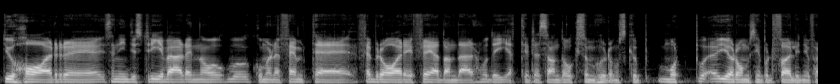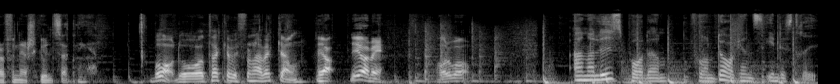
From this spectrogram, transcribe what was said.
Du har eh, sen Industrivärden och kommer den 5 februari, fredagen där. Och det är jätteintressant också om hur de ska göra om sin portfölj nu för att få ner skuldsättningen. Bra, då tackar vi för den här veckan. Ja, det gör vi. Ha det bra. Analyspodden från Dagens Industri.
